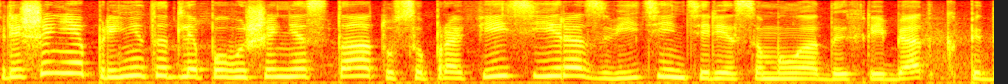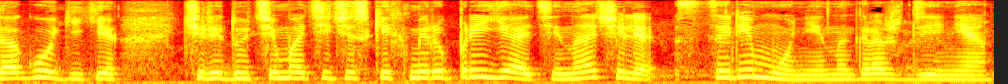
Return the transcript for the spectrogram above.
Решение принято для повышения статуса профессии и развития интереса молодых ребят к педагогике. Череду тематических мероприятий начали с церемонии награждения.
